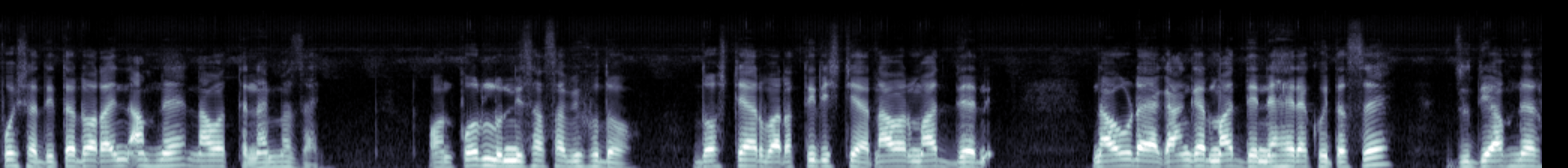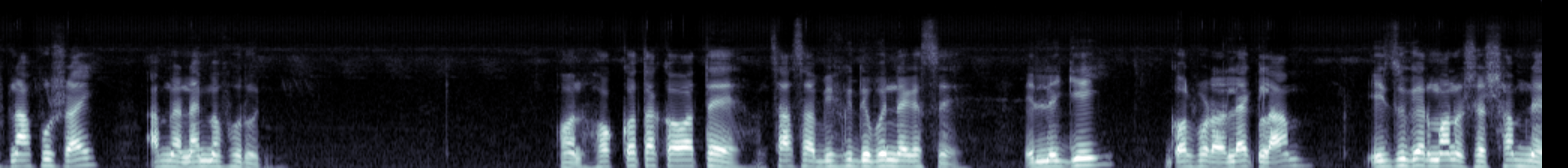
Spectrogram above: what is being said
পয়সা দিতে ডরাইন আপনি নাওয়াতে নামা যাই। অন পড়লু নি চাচা বিপদ দশ টাকার ভাড়া, তিরিশ টাকা, নাওয়ার মাছ দিয়ে না উড়ায় গাঙ্গের মাছ দিয়ে নেহেরা কইতাছে, যদি আপনার না পোষায় আপনার নামা ফুরুন অন হক কথা কওয়াতে, চাচা বিপদে বন্যা গেছে। এর লেগেই গল্পটা লেখলাম। এই যুগের মানুষের সামনে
